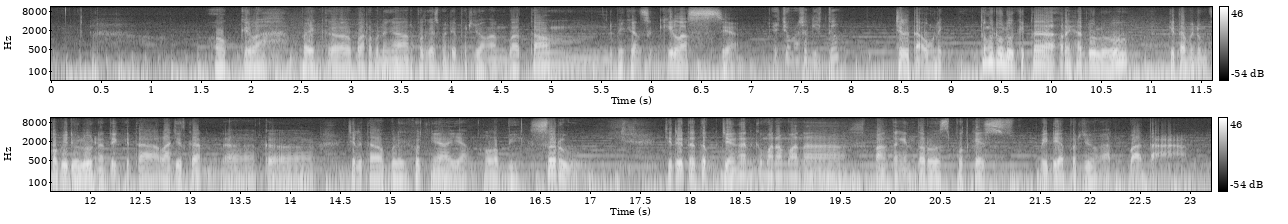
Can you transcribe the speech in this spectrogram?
Oke lah, baik eh, para pendengar podcast Media Perjuangan Batam demikian sekilas ya eh cuma segitu cerita unik. Tunggu dulu, kita rehat dulu, kita minum kopi dulu, nanti kita lanjutkan eh, ke cerita berikutnya yang lebih seru. Jadi tetap jangan ke mana-mana, pantengin terus podcast Media Perjuangan Batam.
